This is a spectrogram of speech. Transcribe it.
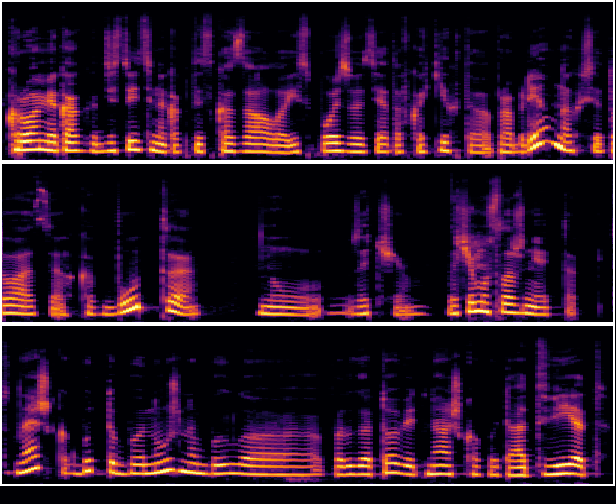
кроме как действительно, как ты сказала, использовать это в каких-то проблемных ситуациях, как будто, ну, зачем? Зачем усложнять так? Ты знаешь, как будто бы нужно было подготовить наш какой-то ответ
